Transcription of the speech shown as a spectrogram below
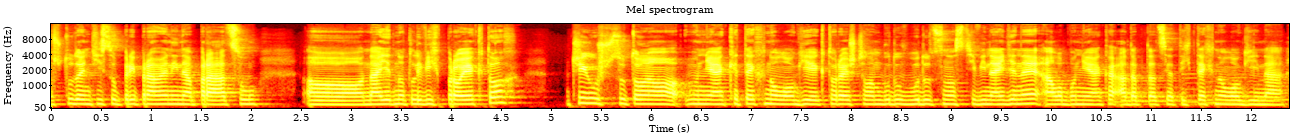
študenti sú pripravení na prácu o, na jednotlivých projektoch. Či už sú to nejaké technológie, ktoré ešte len budú v budúcnosti vynajdené, alebo nejaká adaptácia tých technológií na,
